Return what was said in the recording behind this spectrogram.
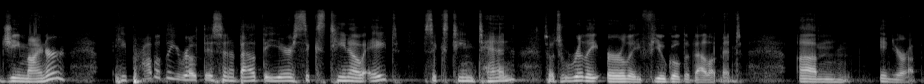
G minor. He probably wrote this in about the year 1608, 1610, so it's really early fugal development um, in Europe.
